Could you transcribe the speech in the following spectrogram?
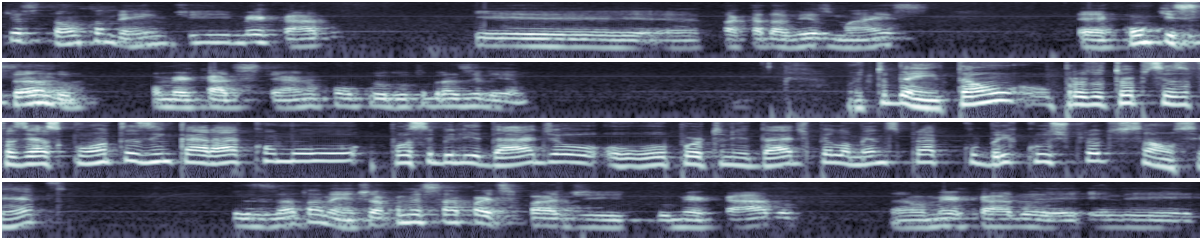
questão também de mercado que está é, cada vez mais é, conquistando o mercado externo com o produto brasileiro. Muito bem, então o produtor precisa fazer as contas e encarar como possibilidade ou, ou oportunidade, pelo menos para cobrir custo de produção, certo? Exatamente, já começar a participar de, do mercado. Né? O mercado, ele,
